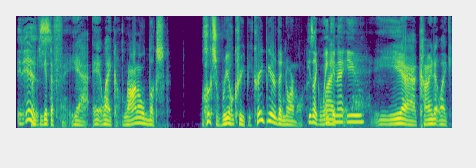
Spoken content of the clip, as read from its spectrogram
It is. Like you get the yeah, it, like Ronald looks looks real creepy, creepier than normal. He's like winking Like, at you. Yeah, kind of like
